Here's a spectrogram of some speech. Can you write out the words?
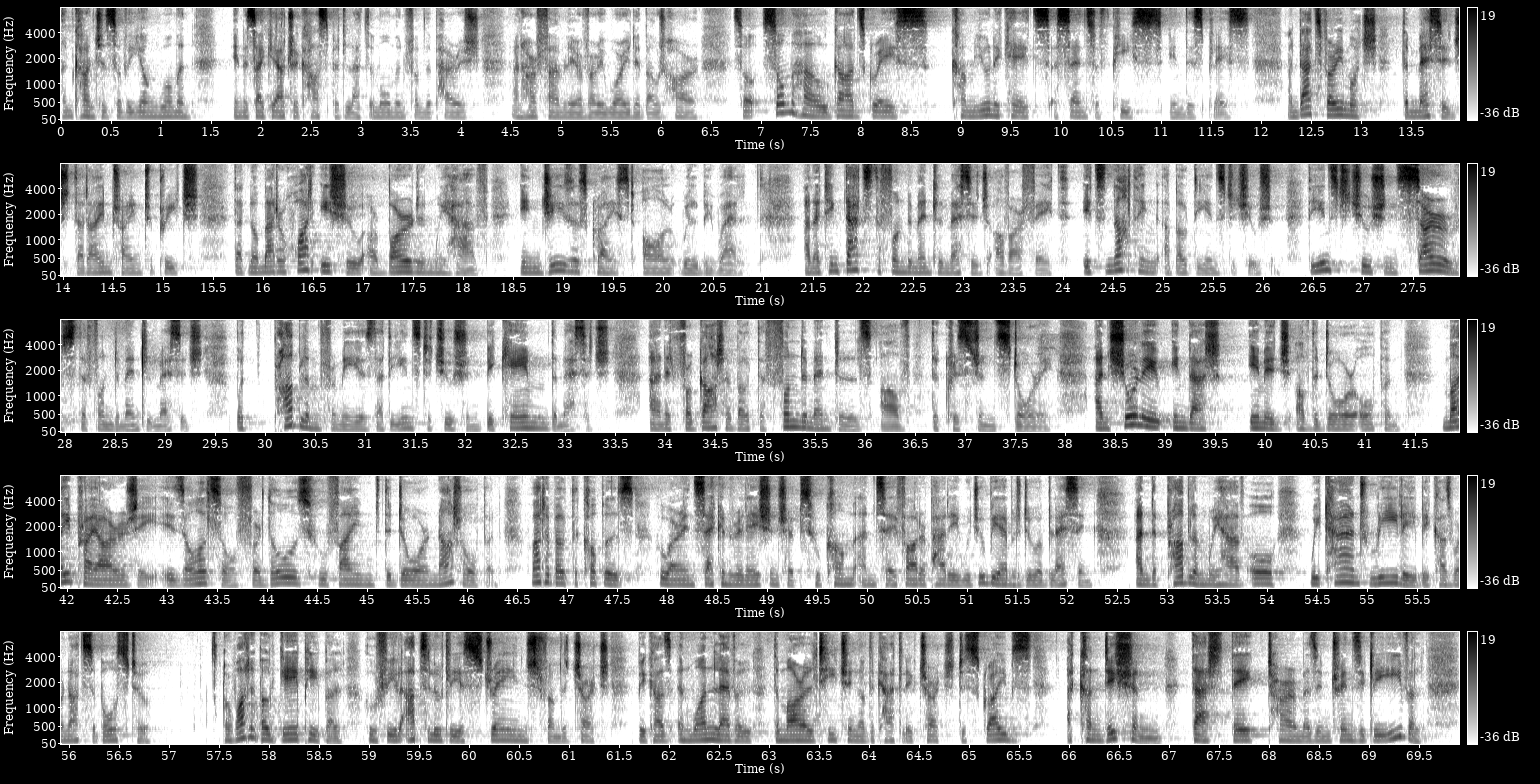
I'm conscious of a young woman in a psychiatric hospital at the moment from the parish, and her family are very worried about her. So somehow God's grace communicates a sense of peace in this place. And that's very much the message that I'm trying to preach that no matter what issue or burden we have, in Jesus Christ all will be well. And I think that's the fundamental message of our faith. It's nothing about the institution. The institution serves the fundamental message. But the problem for me is that the institution became the message and it forgot about the fundamentals of the Christian story. And surely in that image of the door open, my priority is also for those who find the door not open. What about the couples who are in second relationships who come and say, Father Paddy, would you be able to do a blessing? And the problem we have, oh, we can't really because we're not supposed to. Or what about gay people who feel absolutely estranged from the church because, in one level, the moral teaching of the Catholic Church describes a condition that they term as intrinsically evil?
